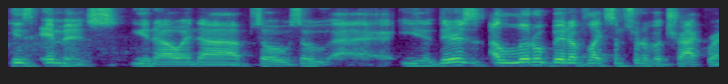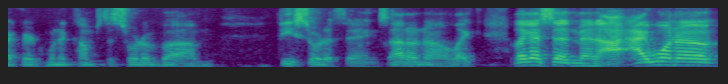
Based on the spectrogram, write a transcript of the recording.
his image you know and uh so so uh, you know, there's a little bit of like some sort of a track record when it comes to sort of um these sort of things i don't know like like I said, man, I, I want to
